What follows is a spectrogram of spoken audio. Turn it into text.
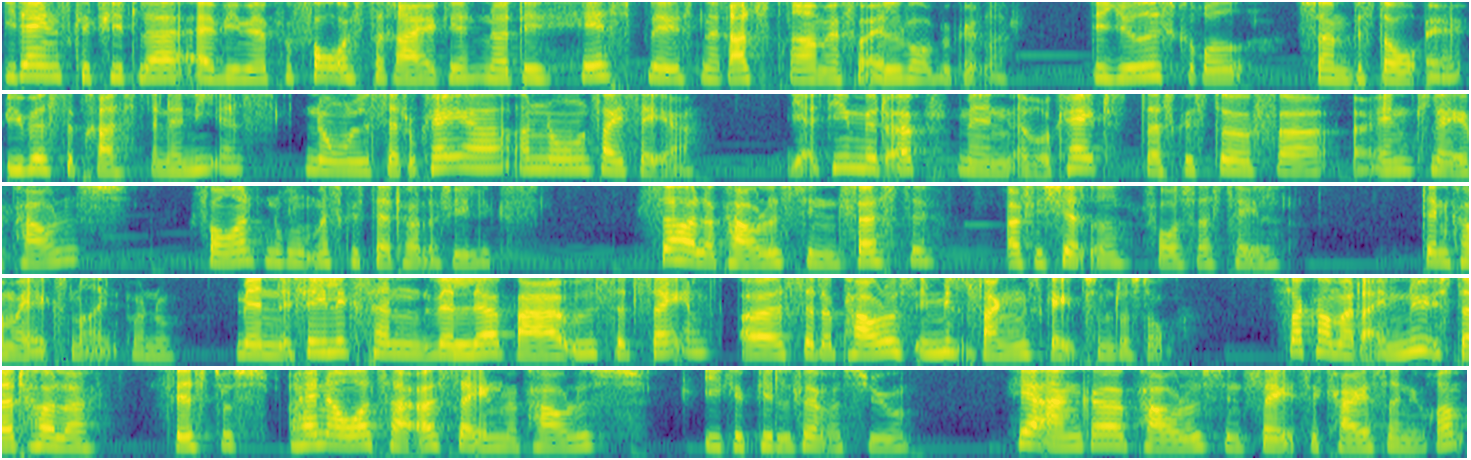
I dagens kapitler er vi med på forreste række, når det hæsblæsende retsdrama for alvor begynder. Det jødiske råd, som består af ypperste præst Ananias, nogle sadukærer og nogle farisæer. Ja, de er mødt op med en advokat, der skal stå for at anklage Paulus, foran den romerske stadholder Felix. Så holder Paulus sin første officielle forsvarstale. Den kommer jeg ikke så meget ind på nu. Men Felix han vælger bare at udsætte sagen og sætter Paulus i mild fangenskab, som der står. Så kommer der en ny stadholder, Festus, og han overtager også sagen med Paulus i kapitel 25. Her anker Paulus sin sag til kejseren i Rom,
